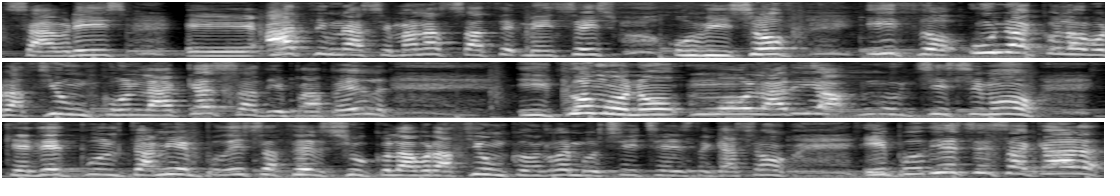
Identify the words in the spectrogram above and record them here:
sabréis, eh, hace unas semanas, hace meses, Ubisoft hizo una colaboración con la Casa de Papel y como no, molaría muchísimo que Deadpool también pudiese hacer su colaboración con Rainbow Six en este caso Y pudiese sacar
